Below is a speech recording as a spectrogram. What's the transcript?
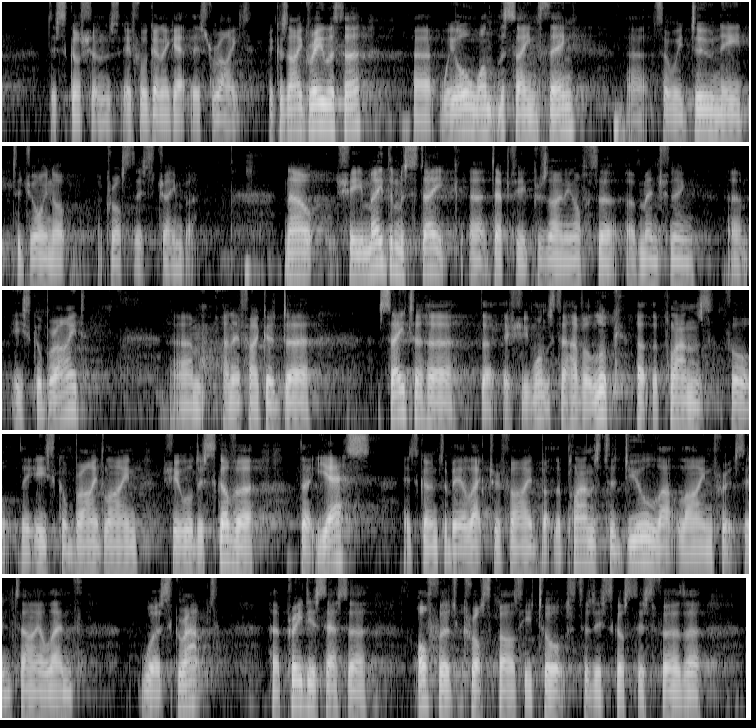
discussions if we're going to get this right. Because I agree with her, Uh, we all want the same thing, uh, so we do need to join up across this chamber. Now, she made the mistake, uh, Deputy Presiding Officer, of mentioning um, East Kilbride. Um, and if I could uh, say to her that if she wants to have a look at the plans for the East Kilbride line, she will discover that yes, it's going to be electrified, but the plans to dual that line for its entire length were scrapped. Her predecessor offered cross-party talks to discuss this further,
